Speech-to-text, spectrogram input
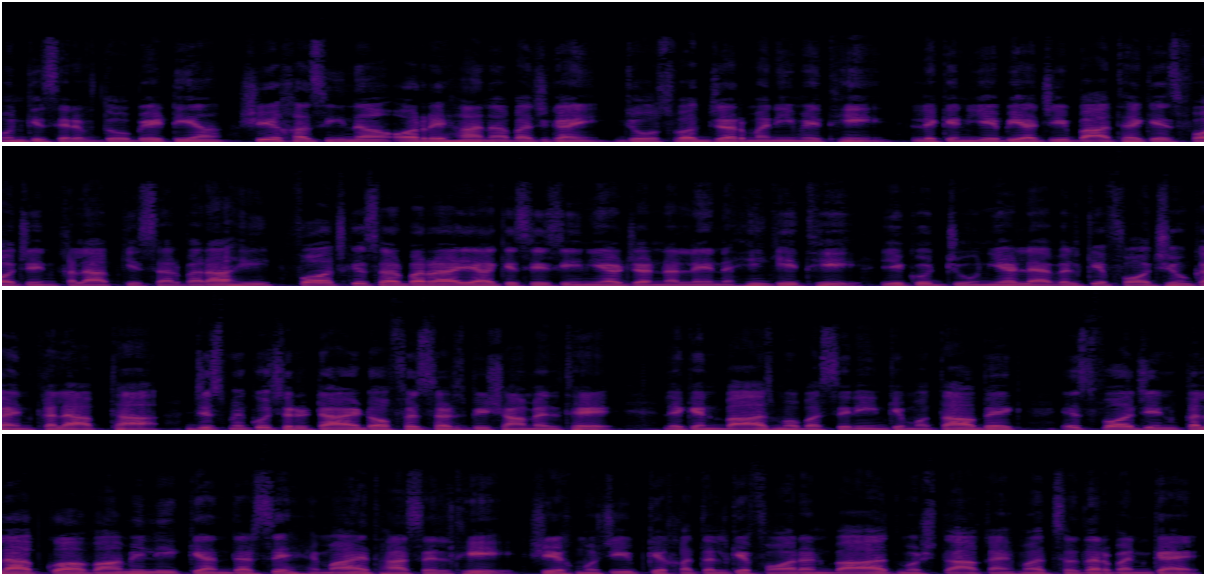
उनकी सिर्फ़ दो बेटियाँ, शेख हसीना और रेहाना बच गई जो उस वक्त जर्मनी में थी। लेकिन ये भी अजीब बात है की इस फौजी इनकलाब की सरबराही फौज के सरबराह या किसी सीनियर जनरल ने नहीं की थी। ये कुछ जूनियर लेवल के फौजियों का इनकलाब था, जिसमें कुछ रिटायर्ड ऑफिसर्स भी शामिल थे। लेकिन बाज मुबसरीन के मुताबिक, इस फौजी इनकलाब को अवामी अवामी लीग के अंदर से हिमायत हासिल थी। शेख मुजीब के कत्ल के फ़ौरन बाद मुश्ताक अहमद सदर बन गए,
